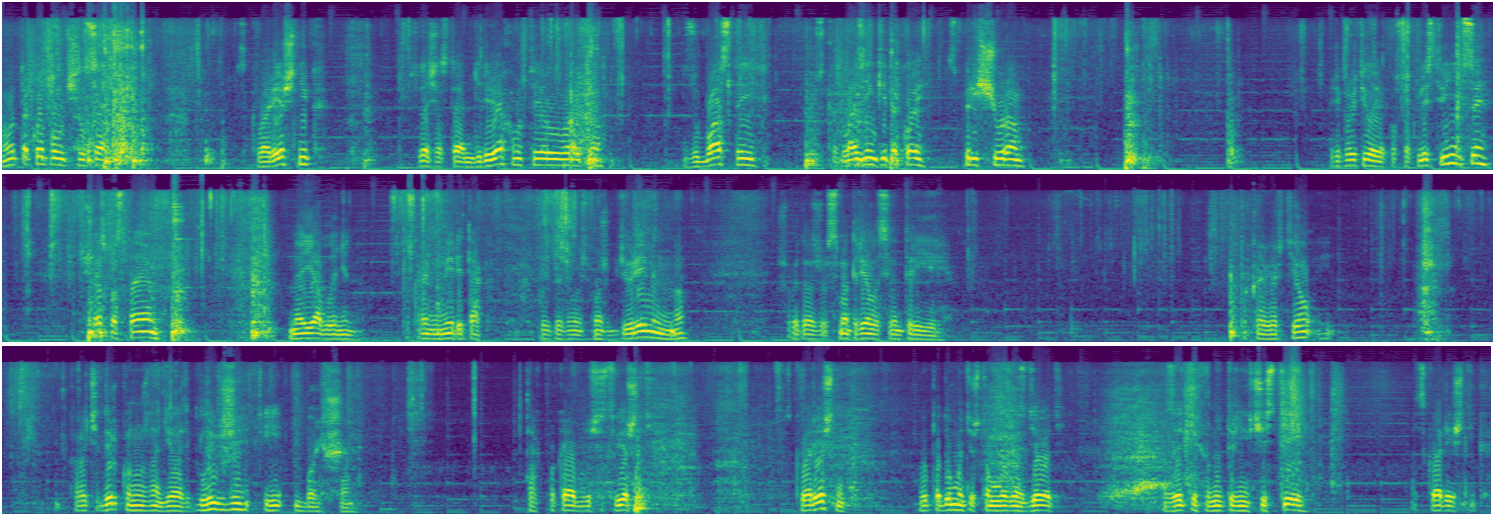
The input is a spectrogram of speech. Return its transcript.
Ну, вот такой получился скворечник Сюда сейчас ставим деревяху, что я его воротил. Зубастый, узкоглазенький такой, с прищуром. Прикрутил я кусок лиственницы. Сейчас поставим на яблонину. По крайней мере так. Пусть даже может быть временно, но чтобы это уже смотрелось в интерьере. Пока вертел. Короче, дырку нужно делать глубже и больше. Так, пока я буду сейчас вешать скворечник, вы подумайте, что можно сделать из этих внутренних частей от скворечника.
